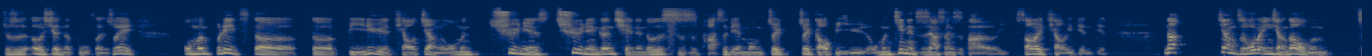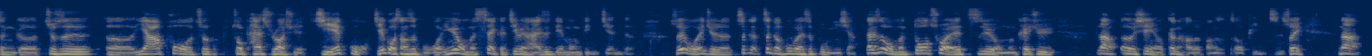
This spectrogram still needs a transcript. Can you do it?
就是二线的部分，所以。我们 Blitz 的的比率也调降了。我们去年去年跟前年都是四十趴，是联盟最最高比率的。我们今年只剩下三十趴而已，稍微调一点点。那这样子会不会影响到我们整个就是呃压迫做做 pass rush 的结果？结果上是不会，因为我们 Sack 基本上还是联盟顶尖的，所以我会觉得这个这个部分是不影响。但是我们多出来的资源，我们可以去让二线有更好的防守品质。所以那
